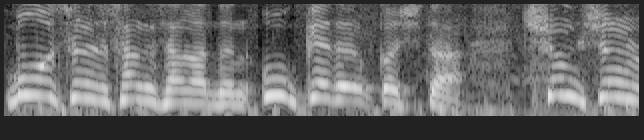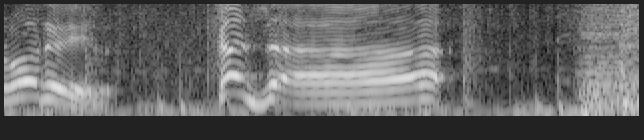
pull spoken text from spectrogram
무엇을 상상하든 웃게 될 것이다. 춤추는 월요일. 가자! Bye.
